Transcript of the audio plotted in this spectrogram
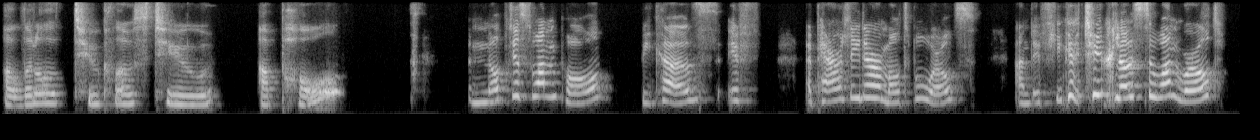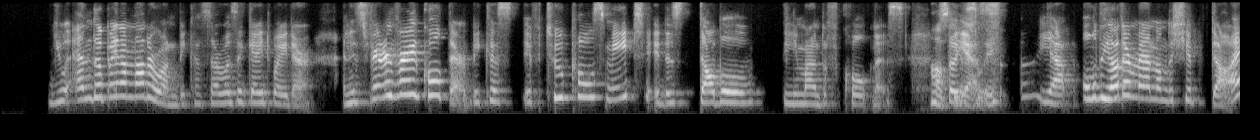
a little too close to a pole not just one pole, because if apparently there are multiple worlds, and if you get too close to one world, you end up in another one because there was a gateway there. And it's very, very cold there because if two poles meet, it is double the amount of coldness. Obviously. So yes, yeah. All the other men on the ship die.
